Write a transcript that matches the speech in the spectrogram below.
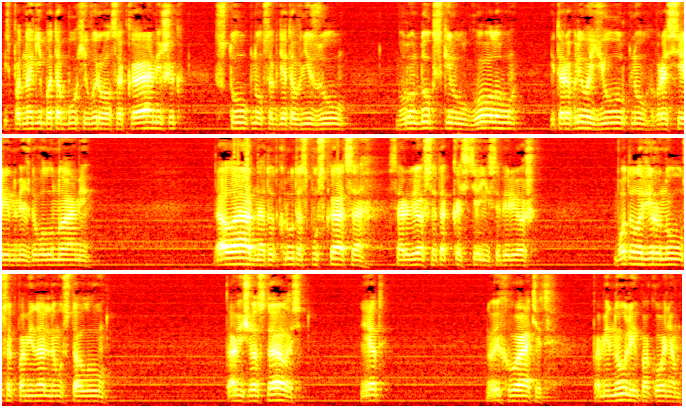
Из-под ноги Батабухи вырвался камешек, стукнулся где-то внизу. Бурундук скинул голову и торопливо юркнул в расселину между валунами. «Да ладно, тут круто спускаться, сорвешься, так костей не соберешь». Ботоло вернулся к поминальному столу. «Там еще осталось?» Нет? Ну и хватит. Помянули и по коням.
